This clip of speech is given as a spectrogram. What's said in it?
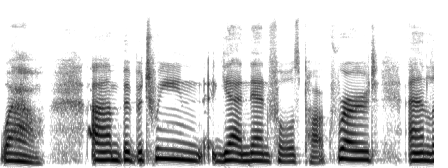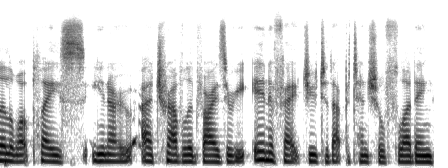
Wow. Um, but between, yeah, Nairn Falls Park Road and Lillooet Place, you know, a travel advisory in effect due to that potential flooding,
